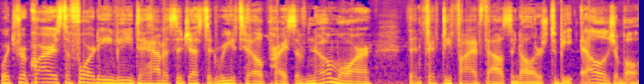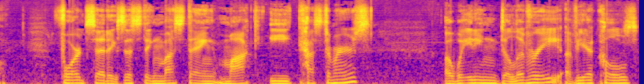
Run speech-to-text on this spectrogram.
which requires the Ford EV to have a suggested retail price of no more than $55,000 to be eligible. Ford said existing Mustang Mach E customers awaiting delivery of vehicles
